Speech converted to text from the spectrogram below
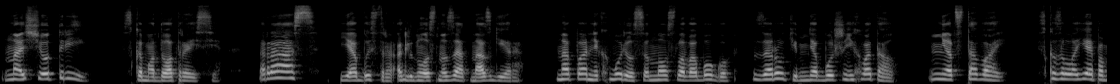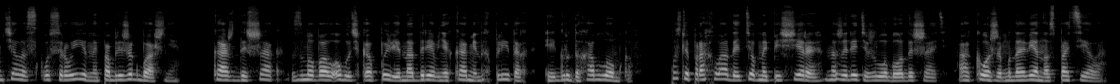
«На счет три!» — скомандовал Трейси. «Раз!» — я быстро оглянулась назад на Асгера. Напарник хмурился, но, слава богу, за руки меня больше не хватал. «Не отставай!» — сказала я и помчалась сквозь руины поближе к башне. Каждый шаг взмывал облачко пыли на древних каменных плитах и грудах обломков. После прохлады темной пещеры на жиле тяжело было дышать, а кожа мгновенно вспотела.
